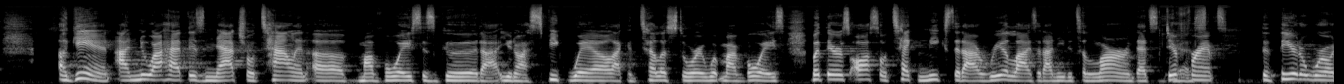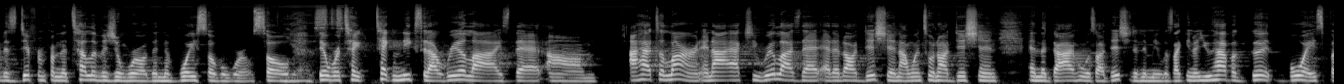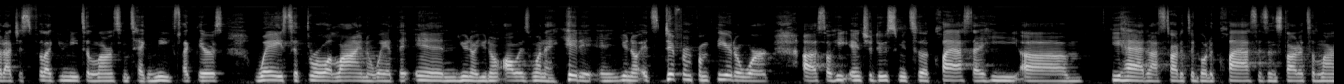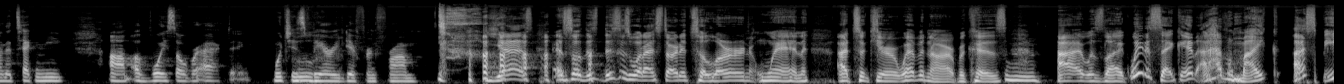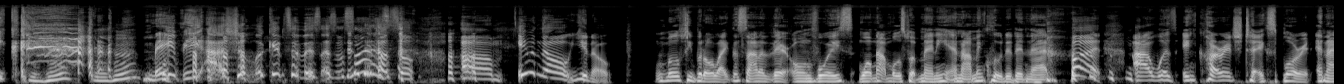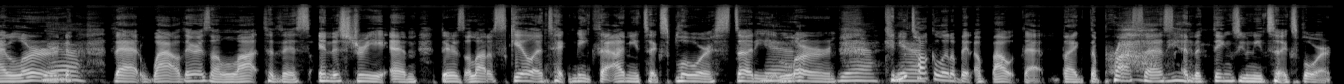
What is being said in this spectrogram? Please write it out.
again, I knew I had this natural talent of my voice is good. I, you know, I speak well. I can tell a story with my voice. But there's also techniques that I realized that I needed to learn that's different. Yes the theater world is different from the television world than the voiceover world. So yes. there were te- techniques that I realized that um, I had to learn. And I actually realized that at an audition. I went to an audition and the guy who was auditioning to me was like, you know, you have a good voice, but I just feel like you need to learn some techniques. Like there's ways to throw a line away at the end. You know, you don't always want to hit it. And, you know, it's different from theater work. Uh, so he introduced me to a class that he, um, he had, and I started to go to classes and started to learn the technique um, of voiceover acting, which is Ooh. very different from yes. And so this this is what I started to learn when I took your webinar because mm-hmm. I was like, wait a second, I have a mic, I speak. Mm-hmm. Mm-hmm. Maybe I should look into this as a side hustle. Um, even though, you know, most people don't like the sound of their own voice. Well, not most, but many, and I'm included in that. But I was encouraged to explore it. And I learned yeah. that, wow, there is a lot to this industry and there's a lot of skill and technique that I need to explore, study, yeah. learn. Yeah. Can you talk a little bit about that? Like the process oh, and the things you need to explore?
